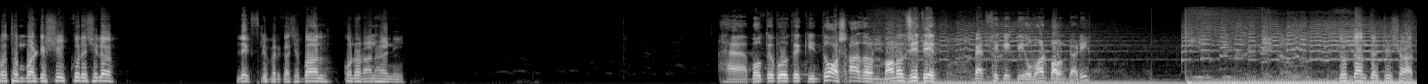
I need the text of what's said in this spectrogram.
প্রথম বলটি সুইপ করেছিল লেগ স্লিপের কাছে বল কোনো রান হয়নি হ্যাঁ বলতে বলতে কিন্তু অসাধারণ মনোজিতের ব্যাট থেকে একটি ওভার বাউন্ডারি দুর্দান্ত একটি শট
